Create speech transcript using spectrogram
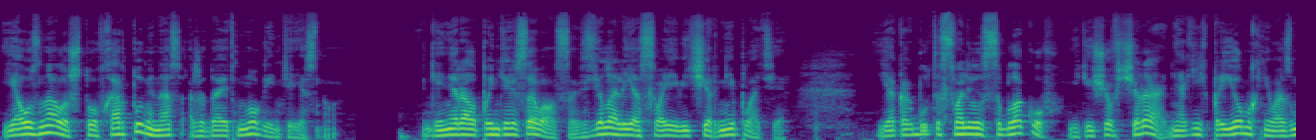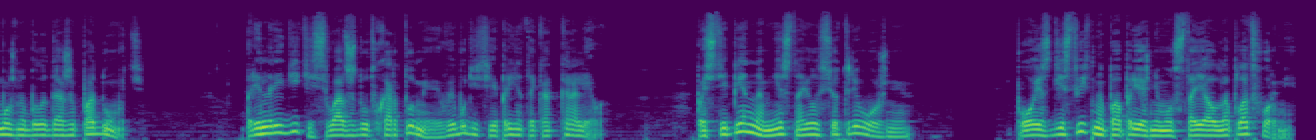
я узнала, что в Хартуме нас ожидает много интересного. Генерал поинтересовался, взяла ли я свои вечерние платья. Я как будто свалилась с облаков, ведь еще вчера ни о каких приемах невозможно было даже подумать. Принарядитесь, вас ждут в Хартуме, вы будете приняты как королева. Постепенно мне становилось все тревожнее. Поезд действительно по-прежнему стоял на платформе.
